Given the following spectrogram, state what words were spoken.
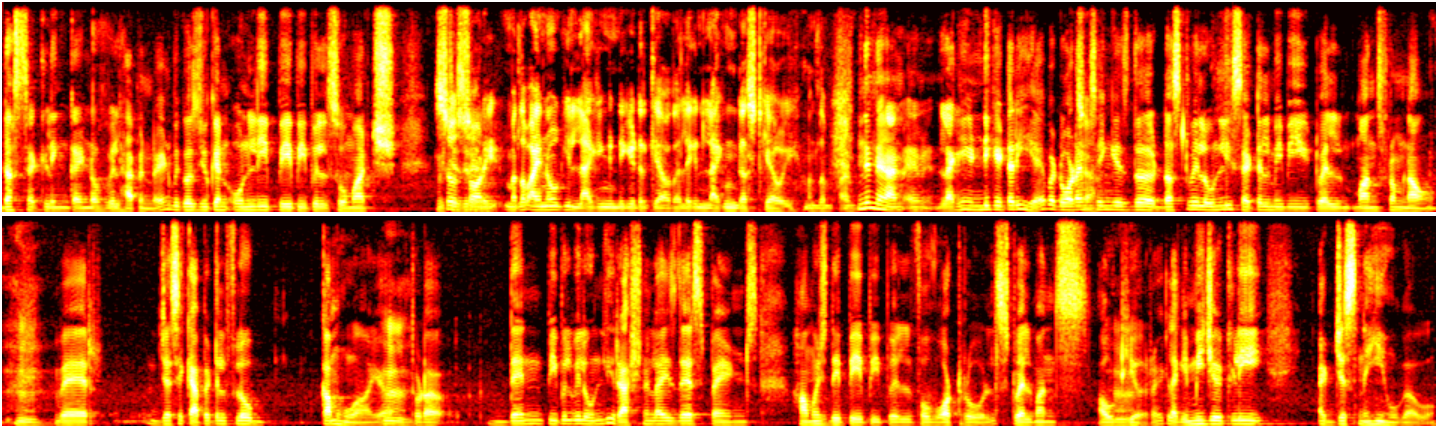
dust settling kind of will happen right because you can only pay people so much sorry, sorry मतलब I know कि lagging indicator क्या होता है लेकिन lagging dust क्या हुई मतलब नहीं नहीं lagging indicator ही है but what I'm saying is the dust will only settle maybe 12 months from now, hmm. where. जैसे कैपिटल फ्लो कम हुआ या hmm. थोड़ा then people will only rationalise their spends how much they pay people for what roles twelve months out here right like immediately adjust नहीं होगा वो।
